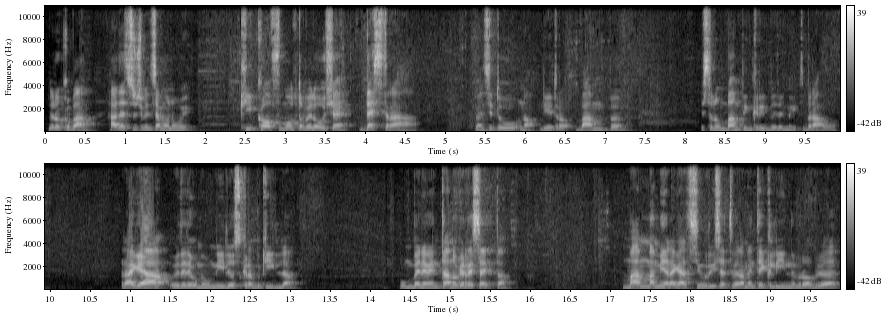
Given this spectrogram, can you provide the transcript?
Non occupa. Adesso ci pensiamo noi. Kick off molto veloce. Destra. Pensi tu? No, dietro. Bump. È stato un bump incredibile del mate, bravo. Raga, vedete come umilio scrub kill? Un beneventano che resetta. Mamma mia ragazzi, un reset veramente clean proprio, eh.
